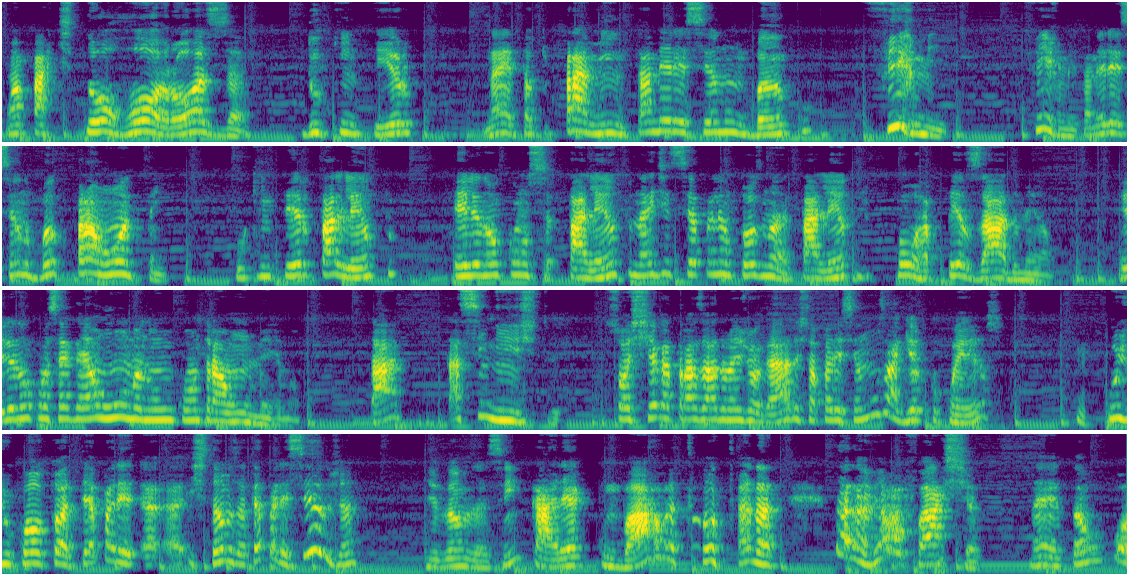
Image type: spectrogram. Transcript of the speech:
uma partida horrorosa do Quinteiro, né? Então, que pra mim tá merecendo um banco firme, firme, tá merecendo um banco pra ontem. O Quinteiro, talento, ele não consegue. Talento não é de ser talentoso, não, é talento de porra, pesado mesmo. Ele não consegue ganhar uma no um contra um, meu irmão. Tá, tá sinistro só chega atrasado nas jogadas, tá parecendo um zagueiro que eu conheço, cujo qual tô até pare... estamos até parecidos, né? Digamos assim, careca com barba, então tá na, tá na mesma faixa, né? Então, pô,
